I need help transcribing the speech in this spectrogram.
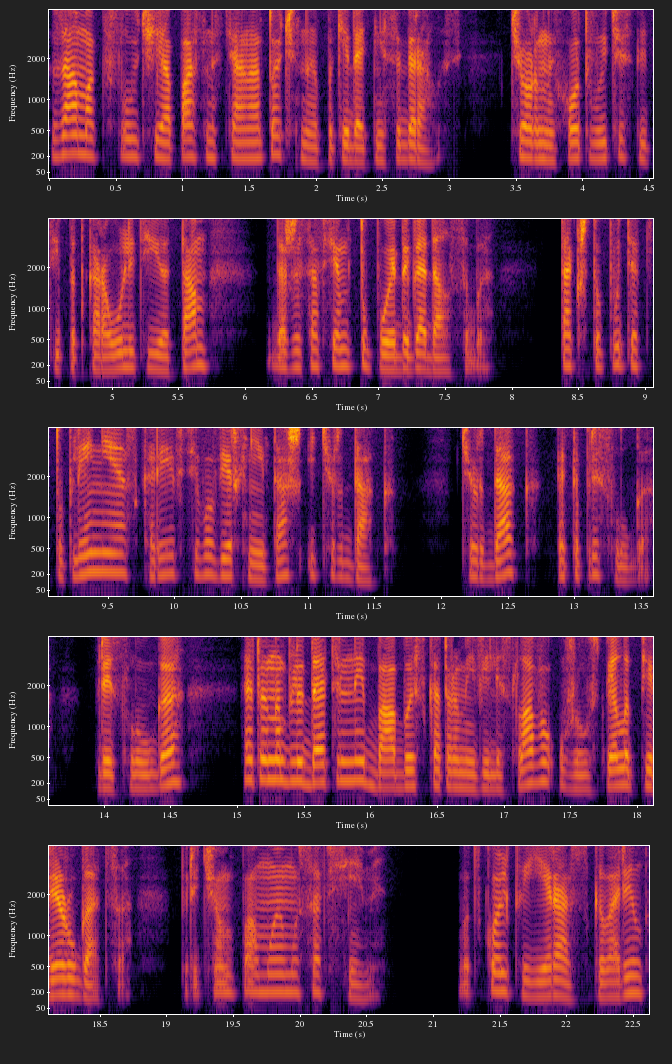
замок в случае опасности она точно покидать не собиралась. Черный ход вычислить и подкараулить ее там даже совсем тупой догадался бы. Так что путь отступления, скорее всего, верхний этаж и чердак. Чердак — это прислуга. Прислуга — это наблюдательные бабы, с которыми Велислава уже успела переругаться, причем, по-моему, со всеми. Вот сколько ей раз говорил,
